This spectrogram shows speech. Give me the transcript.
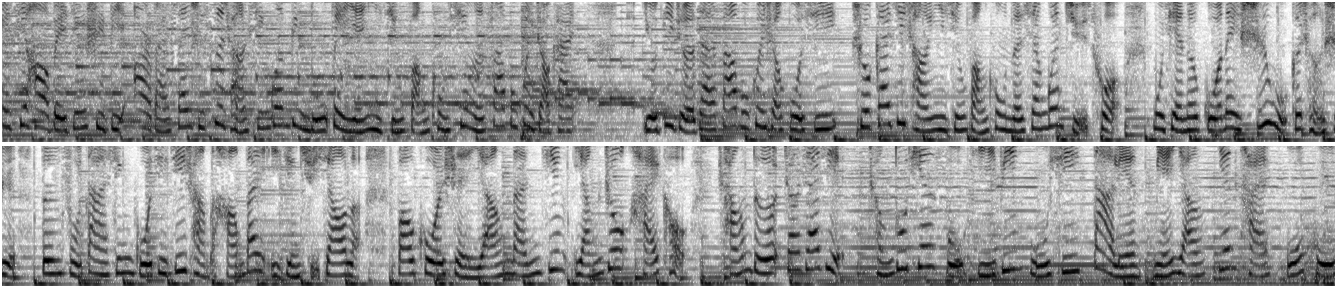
月七号，北京市第二百三十四场新冠病毒肺炎疫情防控新闻发布会召开。有记者在发布会上获悉，说该机场疫情防控的相关举措。目前呢，国内十五个城市奔赴大兴国际机场的航班已经取消了，包括沈阳、南京、扬州、海口、常德、张家界、成都天府、宜宾、无锡、大连、绵阳、烟台、芜湖、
